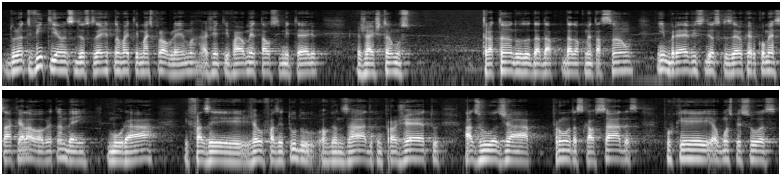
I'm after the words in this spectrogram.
durante 20 anos, se Deus quiser, a gente não vai ter mais problema, a gente vai aumentar o cemitério. Já estamos tratando da, da, da documentação. Em breve, se Deus quiser, eu quero começar aquela obra também, murar e fazer, já vou fazer tudo organizado com projeto, as ruas já prontas, calçadas, porque algumas pessoas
